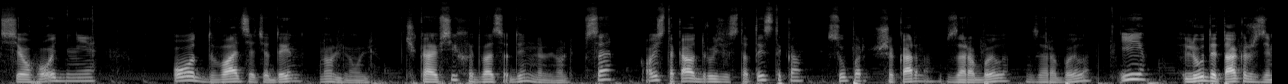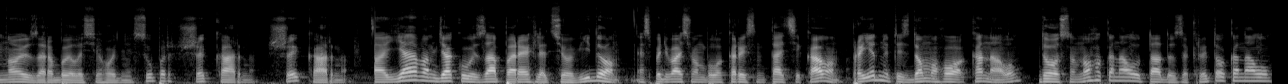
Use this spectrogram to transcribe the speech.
сьогодні о 21.00. Чекаю всіх о 21.00. Все. Ось така, друзі, статистика. Супер, шикарно. Заробили, заробили. І люди також зі мною заробили сьогодні. Супер, шикарно, шикарно. Я вам дякую за перегляд цього відео. Сподіваюсь, вам було корисно та цікаво. Приєднуйтесь до мого каналу, до основного каналу та до закритого каналу.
